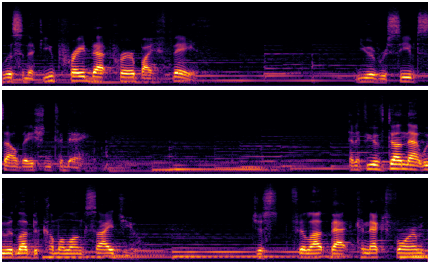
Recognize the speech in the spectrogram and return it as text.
Listen, if you prayed that prayer by faith, you have received salvation today. And if you have done that, we would love to come alongside you. Just fill out that connect form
